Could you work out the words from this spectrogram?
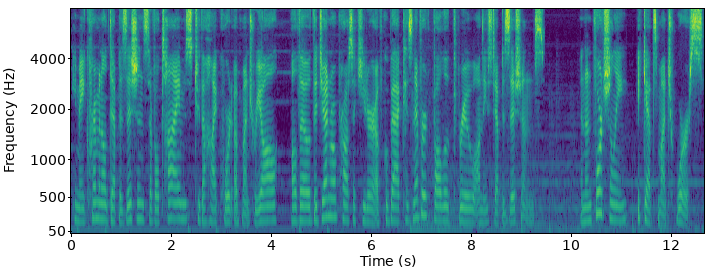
He made criminal depositions several times to the High Court of Montreal, although the General Prosecutor of Quebec has never followed through on these depositions. And unfortunately, it gets much worse.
